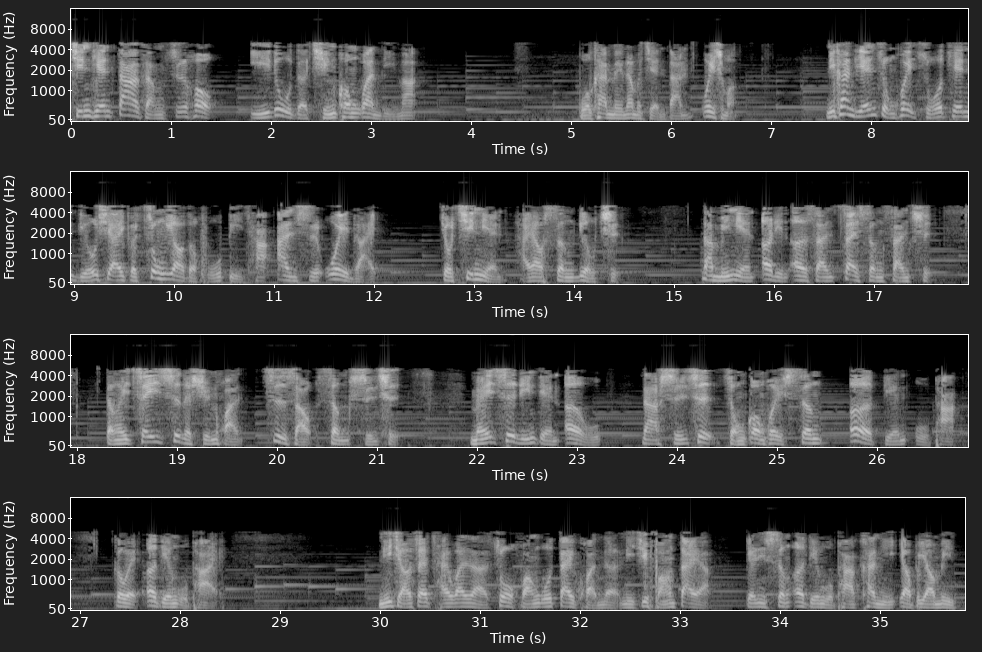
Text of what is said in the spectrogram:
今天大涨之后，一路的晴空万里吗？我看没那么简单。为什么？你看联总会昨天留下一个重要的伏笔，它暗示未来就今年还要升六次，那明年二零二三再升三次，等于这一次的循环至少升十次，每一次零点二五，那十次总共会升二点五趴。各位，二点五趴。你只要在台湾啊做房屋贷款的，你去房贷啊，给你升二点五趴，看你要不要命。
